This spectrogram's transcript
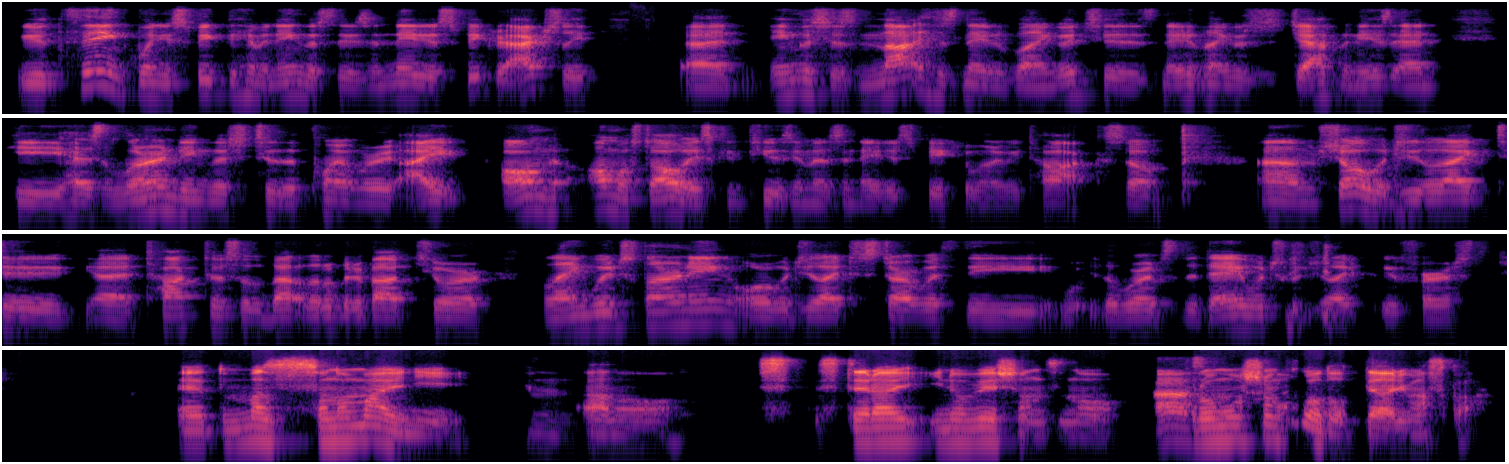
You'd think when you speak to him in English that he's a native speaker. Actually, uh, English is not his native language. His native language is Japanese, and he has learned English to the point where I al- almost always confuse him as a native speaker when we talk. So, um, Shoal, would you like to uh, talk to us about a little bit about your language learning, or would you like to start with the the words of the day? Which would you like to do first? えっと、まずその前に、うん、あの、ステライノベーションズのプロモーションコードってありますか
